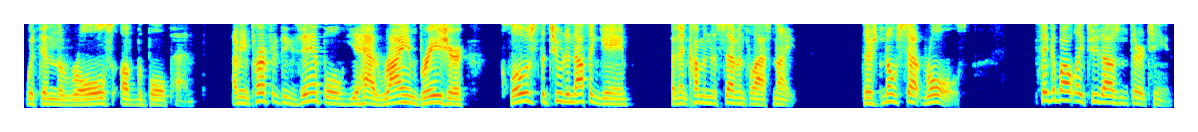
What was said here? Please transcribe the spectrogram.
within the roles of the bullpen. I mean, perfect example, you had Ryan Brasier close the two to nothing game and then come in the seventh last night. There's no set roles. Think about like 2013.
